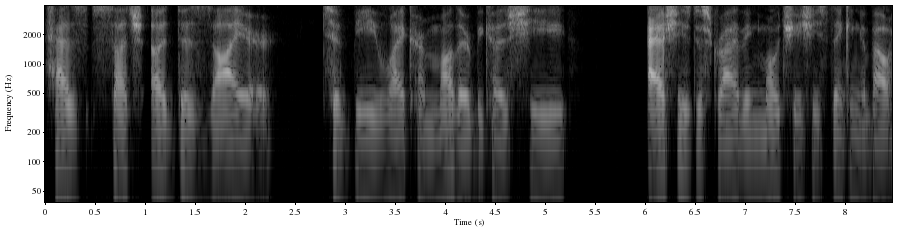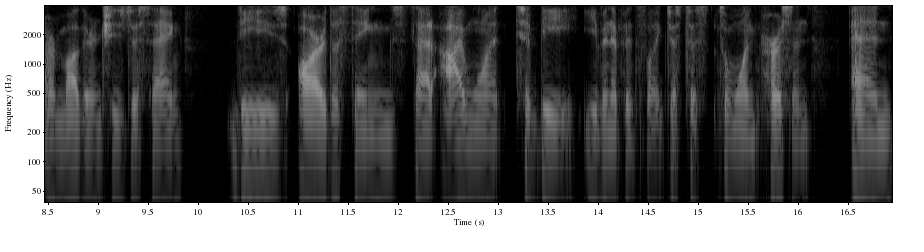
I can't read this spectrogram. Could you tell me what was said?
has such a desire to be like her mother because she, as she's describing Mochi, she's thinking about her mother and she's just saying, these are the things that I want to be, even if it's like just to, to one person. And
